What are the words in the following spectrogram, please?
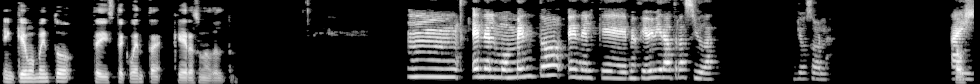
¿En qué momento te diste cuenta que eras un adulto? Mm, en el momento en el que me fui a vivir a otra ciudad, yo sola. Ahí.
